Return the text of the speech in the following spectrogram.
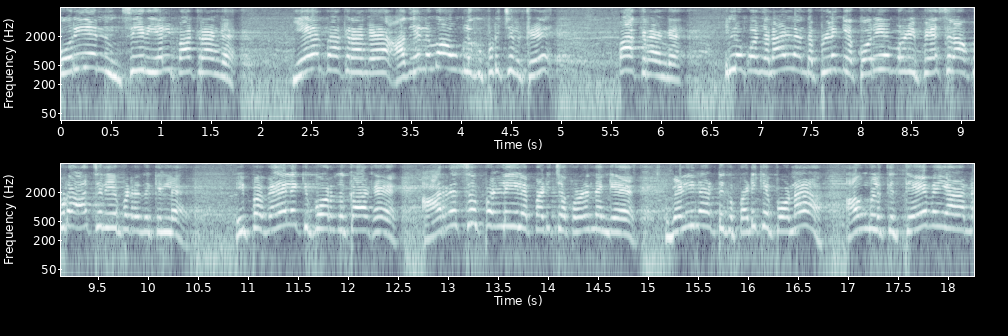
கொரியன் சீரியல் பார்க்குறாங்க ஏன் பார்க்குறாங்க அது என்னமோ அவங்களுக்கு பிடிச்சிருக்கு. பார்க்குறாங்க இன்னும் கொஞ்ச நாள் அந்த பிள்ளைங்க கொரிய மொழி பேசுனா கூட ஆச்சரியப்படுறதுக்கு இல்லை. இப்போ வேலைக்கு போகிறதுக்காக அரசு பள்ளியில் படித்த குழந்தைங்க வெளிநாட்டுக்கு படிக்க போனால் அவங்களுக்கு தேவையான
